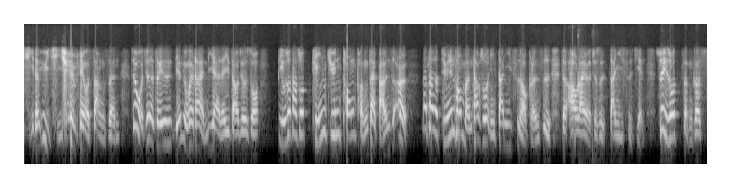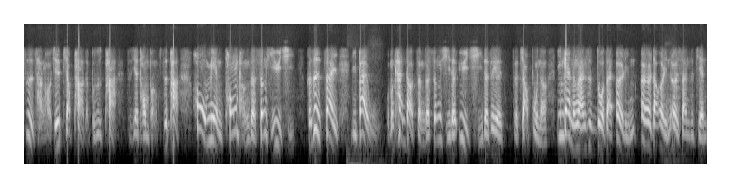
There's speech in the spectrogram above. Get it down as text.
息的预期却没有上升，所以我觉得这是联准会它很厉害的一招，就是说，比如说他说平均通膨在百分之二，那它的平均通膨，他说你单一次哦，可能是这 outlier 就是单一事件，所以说整个市场哦，其实比较怕的不是怕直接通膨，是怕后面通膨的升息预期。可是，在礼拜五，我们看到整个升息的预期的这个的脚步呢，应该仍然是落在二零二二到二零二三之间。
